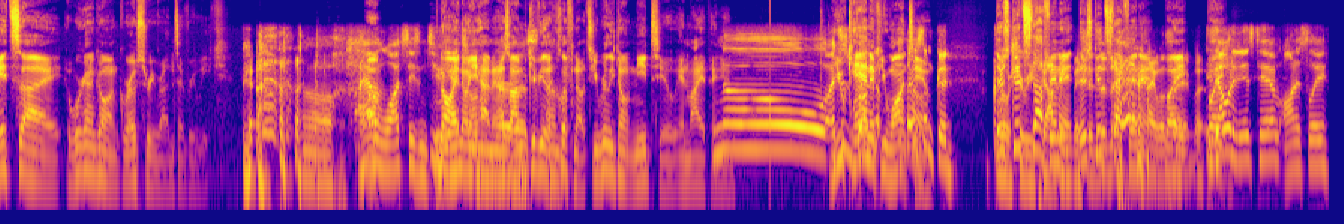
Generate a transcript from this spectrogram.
it's, uh, we're going to go on grocery runs every week. Oh, I haven't watched season two. No, I know so you I'm haven't. That's why I'm nervous. giving you the I'm- cliff notes. You really don't need to, in my opinion. No, I You can if you want There's to. some good. There's good stuff in shopping it. There's good stuff in it, I will but- say, but Is but- that what it is, Tim? Honestly,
